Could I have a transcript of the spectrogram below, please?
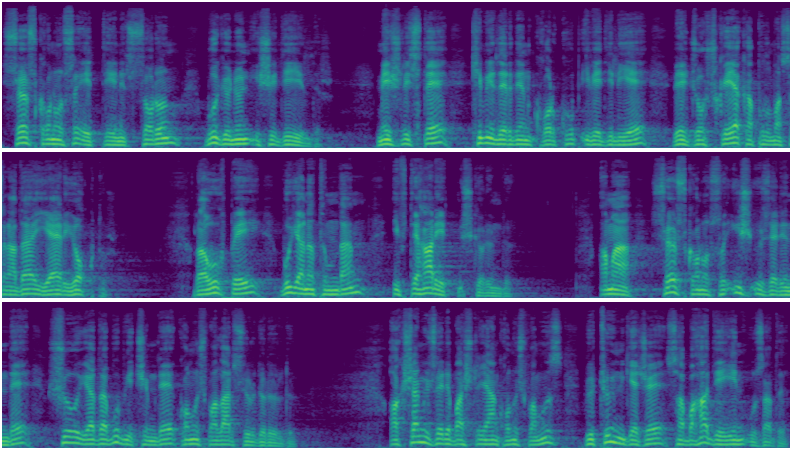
Söz konusu ettiğiniz sorun bugünün işi değildir. Mecliste kimilerinin korkup ivediliğe ve coşkuya kapılmasına da yer yoktur. Rauf Bey bu yanıtımdan iftihar etmiş göründü. Ama söz konusu iş üzerinde şu ya da bu biçimde konuşmalar sürdürüldü. Akşam üzeri başlayan konuşmamız bütün gece sabaha değin uzadı.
